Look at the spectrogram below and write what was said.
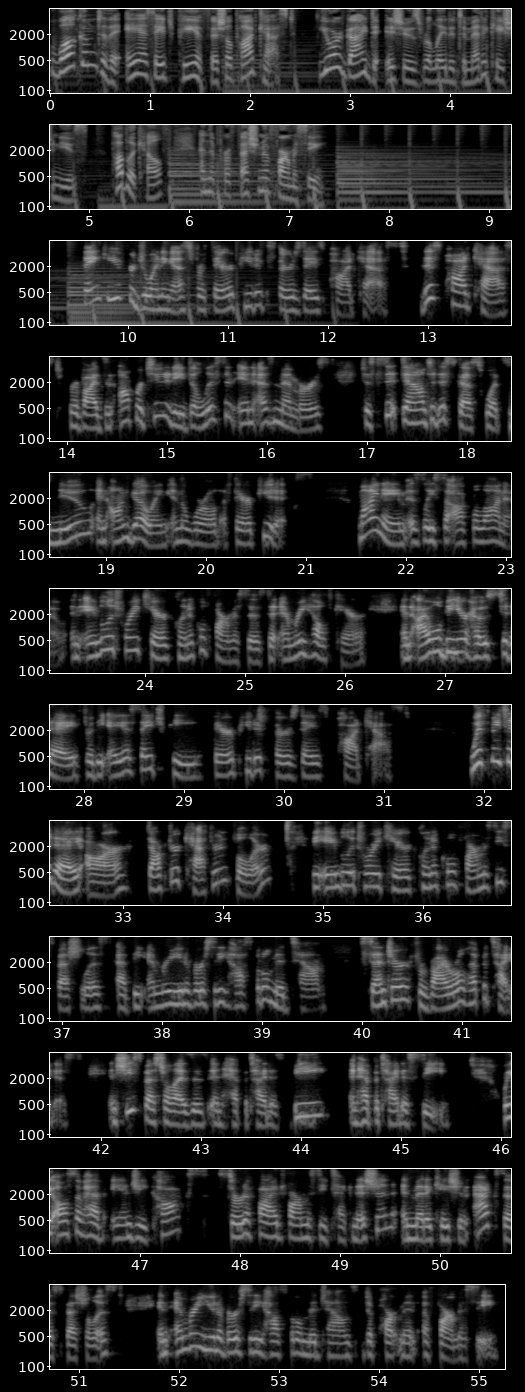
Welcome to the ASHP Official Podcast, your guide to issues related to medication use, public health, and the profession of pharmacy. Thank you for joining us for Therapeutics Thursdays podcast. This podcast provides an opportunity to listen in as members to sit down to discuss what's new and ongoing in the world of therapeutics. My name is Lisa Aquilano, an ambulatory care clinical pharmacist at Emory Healthcare, and I will be your host today for the ASHP Therapeutic Thursdays podcast. With me today are Dr. Catherine Fuller, the ambulatory care clinical pharmacy specialist at the Emory University Hospital Midtown Center for Viral Hepatitis, and she specializes in hepatitis B and hepatitis C. We also have Angie Cox, certified pharmacy technician and medication access specialist in Emory University Hospital Midtown's Department of Pharmacy.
